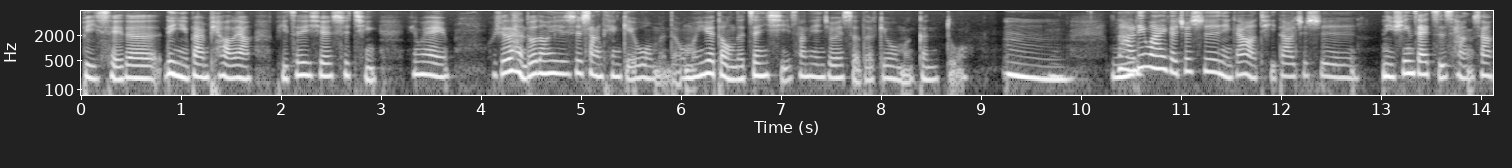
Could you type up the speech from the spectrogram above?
比谁的另一半漂亮、比这一些事情。因为我觉得很多东西是上天给我们的，我们越懂得珍惜，上天就会舍得给我们更多。嗯，那另外一个就是你刚刚有提到，就是女性在职场上，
